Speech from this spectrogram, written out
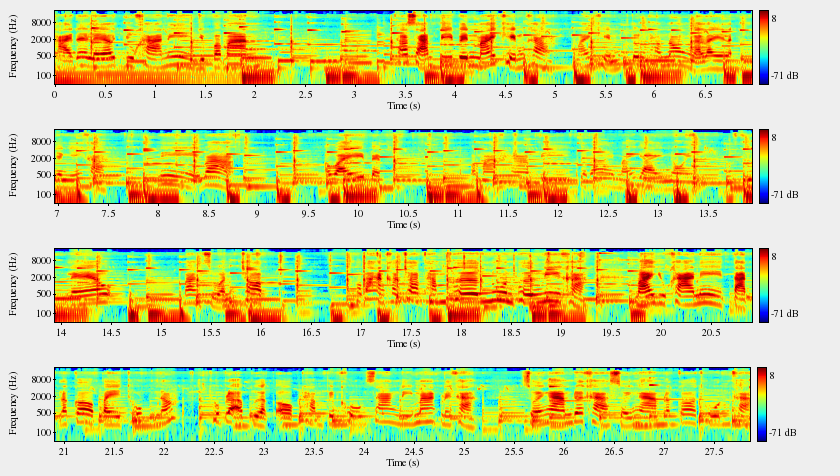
ขายได้แล้วยูคานี่อยู่ประมาณ ถ้า 3 ปีเป็นไม้เข็มค่ะ เข็มต้นเท่าน่องอะไรอย่างนี้ค่ะ นี่ว่าเอาไว้แบบประมาณ 5 ปีจะได้ไม้ใหญ่หน่อย แล้วบ้านสวนชอบเพราะบ้านเขาชอบทำเพิงนู่นเพิงนี่ค่ะ ไม้ยูคานี่ตัดแล้วก็ไปทุบเนาะทุบแล้วเอาเปลือกออกทำเป็นโครงสร้างดีมากเลยค่ะ สวยงามด้วยค่ะ สวยงามแล้วก็ทุนค่ะ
